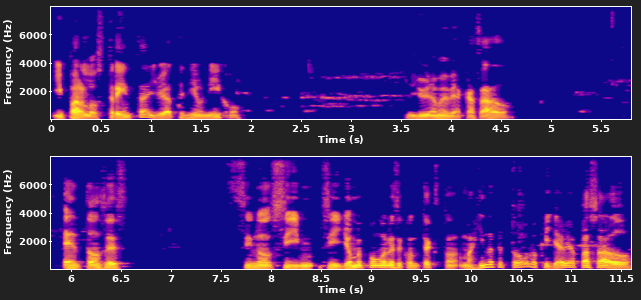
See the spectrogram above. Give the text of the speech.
Y para los 30 yo ya tenía un hijo. Y yo ya me había casado. Entonces, si, no, si, si yo me pongo en ese contexto, imagínate todo lo que ya había pasado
